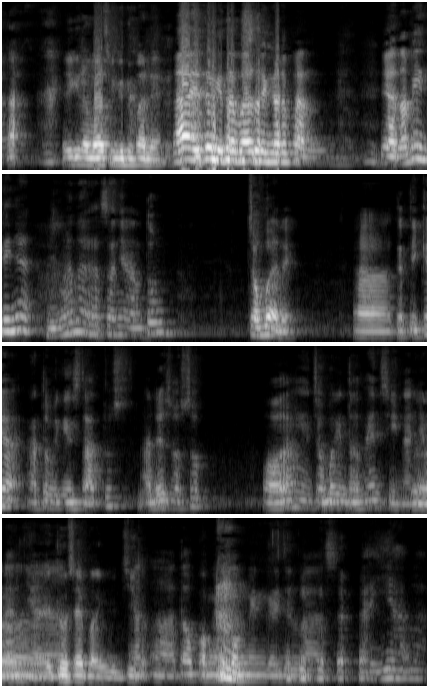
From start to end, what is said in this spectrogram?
Ini kita bahas minggu depan ya. ah itu kita bahas minggu depan. Ya tapi intinya gimana rasanya antum? Coba deh. Eh, ketika antum bikin status ada sosok orang yang coba intervensi nanya-nanya. Nah, itu saya paling benci. Ah, atau komen-komen gak jelas. Ria lah.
